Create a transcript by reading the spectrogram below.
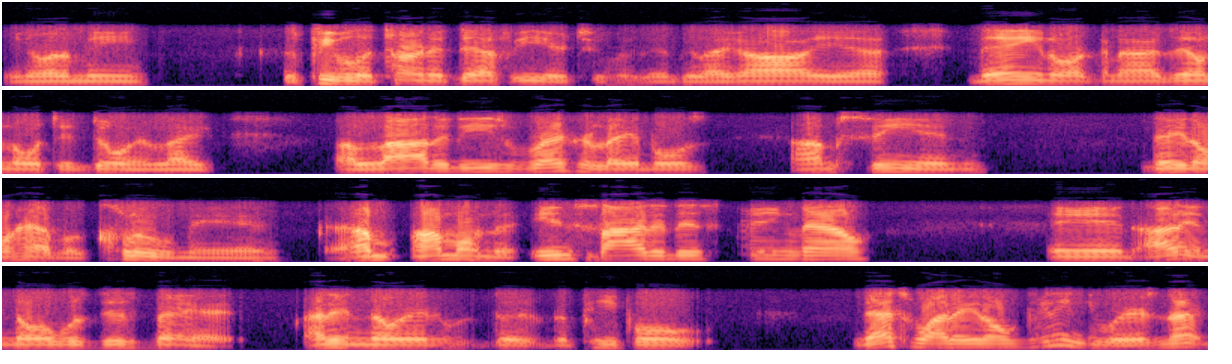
You know what I mean? Because people will turn a deaf ear to it. They'll be like, "Oh yeah, they ain't organized. They don't know what they're doing." Like a lot of these record labels, I'm seeing they don't have a clue, man. I'm I'm on the inside of this thing now, and I didn't know it was this bad. I didn't know that the the people. That's why they don't get anywhere. It's not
